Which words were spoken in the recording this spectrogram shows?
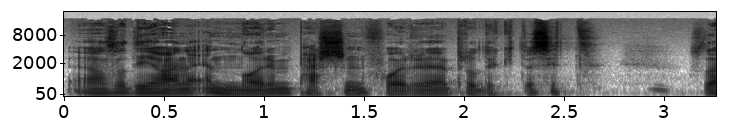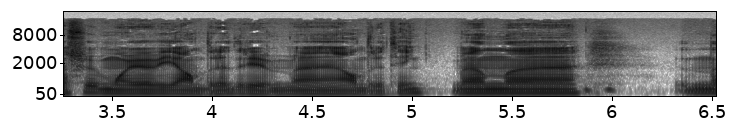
Altså, de har en enorm passion for produktet sitt. Så derfor må jo vi andre drive med andre ting. Men en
